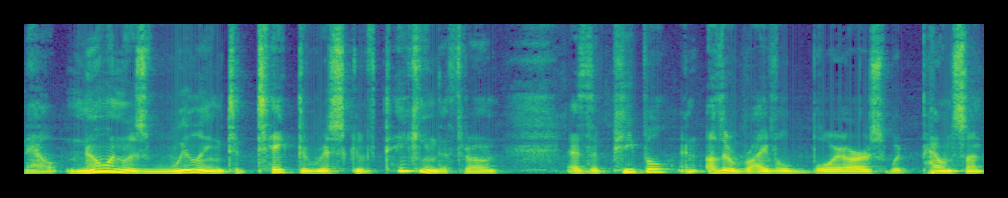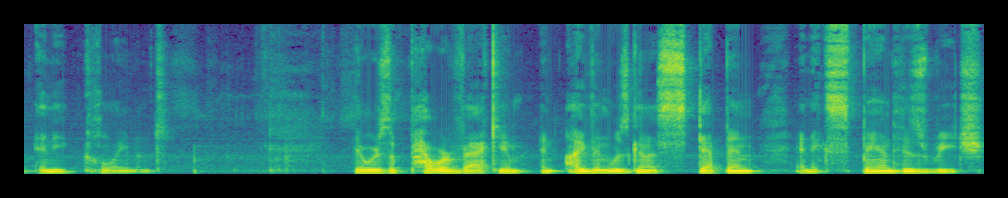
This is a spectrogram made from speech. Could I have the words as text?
Now, no one was willing to take the risk of taking the throne, as the people and other rival boyars would pounce on any claimant. There was a power vacuum, and Ivan was going to step in and expand his reach.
